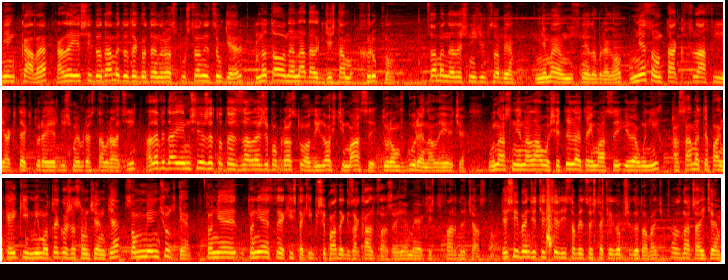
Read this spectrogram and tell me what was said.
miękkawe, ale jeśli dodamy do tego ten rozpuszczony cukier, no to one nadal gdzieś tam chrupną. Same naleśniki w sobie nie mają nic niedobrego. Nie są tak fluffy jak te, które jedliśmy w restauracji, ale wydaje mi się, że to też zależy po prostu od ilości masy, którą w górę nalejecie. U nas nie nalało się tyle tej masy, ile u nich, a same te pancake'i, mimo tego, że są cienkie, są mięciutkie. To nie, to nie jest jakiś taki przypadek zakalca, że jemy jakieś twarde ciasto. Jeśli będziecie chcieli sobie coś takiego przygotować, oznaczajcie,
